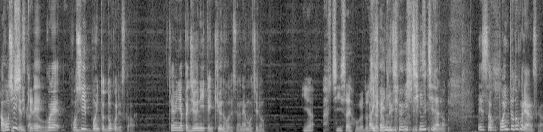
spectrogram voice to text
あ欲しいですか？えこれ欲しいポイントどこですか、ちなみにやっぱり12.9の方ですよねもちろん。いや、小さい方がどちらかというと欲しい11イン。チなの。えそこポイントどこにあるんですか？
